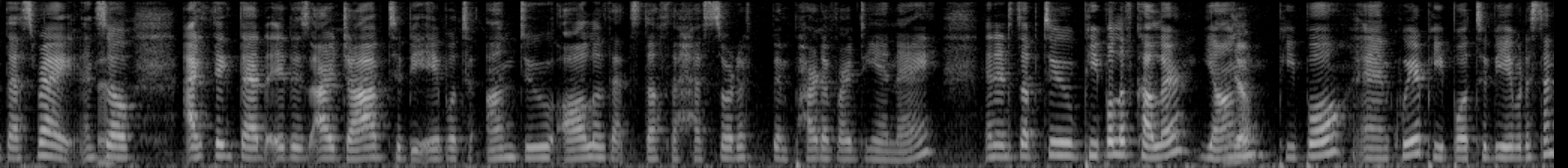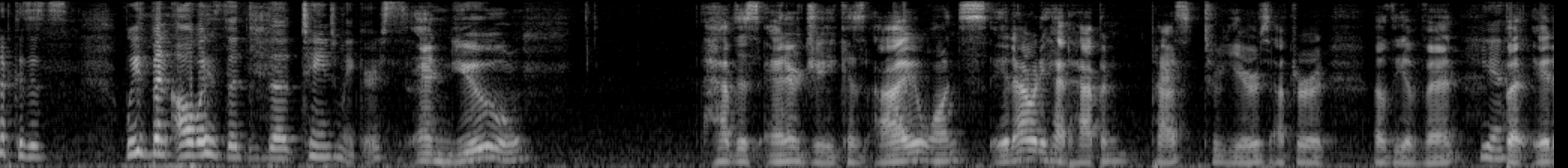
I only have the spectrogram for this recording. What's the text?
That's right. And Yeah. so I think that it is our job to be able to undo all of that stuff that has sort of been part of our DNA. And it's up to people of color, young Yeah. people and queer people to be able to stand up because it's we've been always the the change makers. and you have this energy because I once it already had happened past two years after of the event, Yeah. but it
